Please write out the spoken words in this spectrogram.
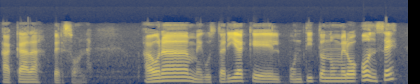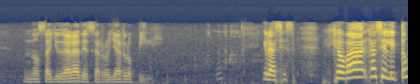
a cada persona. Ahora me gustaría que el puntito número 11 nos ayudara a desarrollarlo Pili. Gracias. Jehová Jacielito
